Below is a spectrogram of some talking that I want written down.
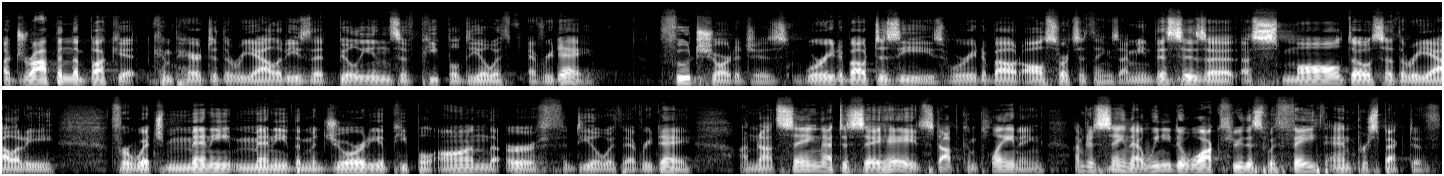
a drop in the bucket compared to the realities that billions of people deal with every day food shortages, worried about disease, worried about all sorts of things. I mean, this is a, a, small dose of the reality for which many, many, the majority of people on the earth deal with every day. I'm not saying that to say, hey, stop complaining. I'm just saying that we need to walk through this with faith and perspective.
